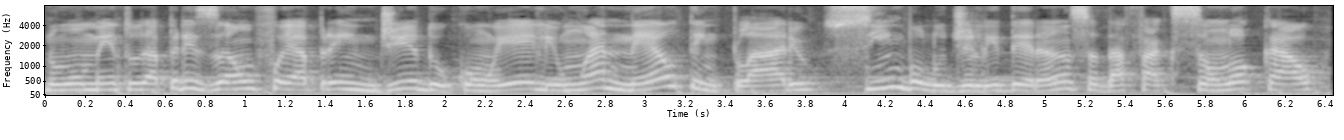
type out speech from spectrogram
No momento da prisão, foi apreendido com ele um anel templário, símbolo de liderança da facção local,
